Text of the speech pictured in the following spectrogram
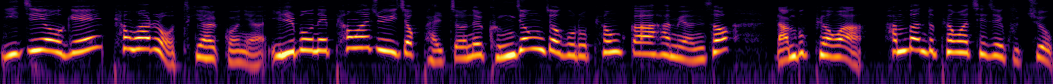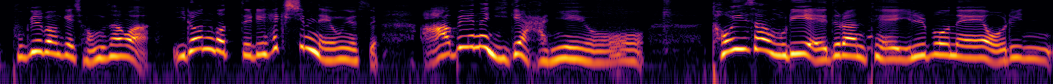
이 지역의 평화를 어떻게 할 거냐, 일본의 평화주의적 발전을 긍정적으로 평가하면서 남북 평화, 한반도 평화 체제 구축, 북일 관계 정상화 이런 것들이 핵심 내용이었어요. 아베는 이게 아니에요. 더 이상 우리 애들한테 일본의 어린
